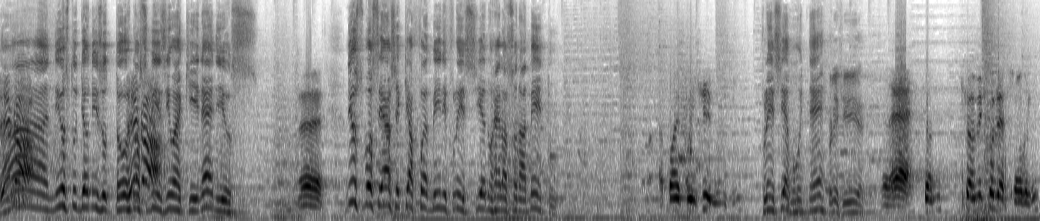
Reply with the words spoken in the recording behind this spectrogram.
Ah, Nilson Dionísio Torres, nosso vizinho aqui, né, Nilson? É, Nilson, você acha que a família influencia no relacionamento? rapaz, influencia muito. viu? Influencia muito, né? Influencia. É. Principalmente quando é sogra, viu?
